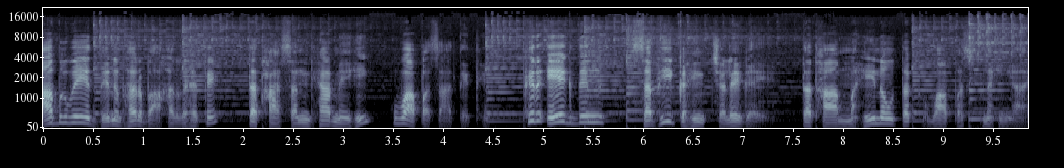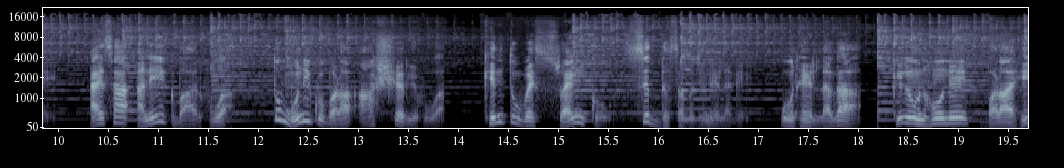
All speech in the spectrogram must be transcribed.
अब वे दिन भर बाहर रहते तथा संध्या में ही वापस आते थे। फिर एक दिन सभी कहीं चले गए तथा महीनों तक वापस नहीं आए। ऐसा अनेक बार हुआ तो मुनि को बड़ा आश्चर्य हुआ, किंतु वे स्वयं को सिद्ध समझने लगे। उन्हें लगा कि उन्होंने बड़ा ही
